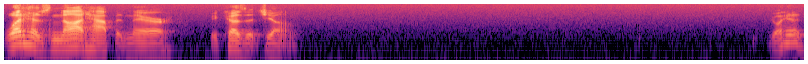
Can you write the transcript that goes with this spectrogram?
What has not happened there because it's young? Go ahead.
